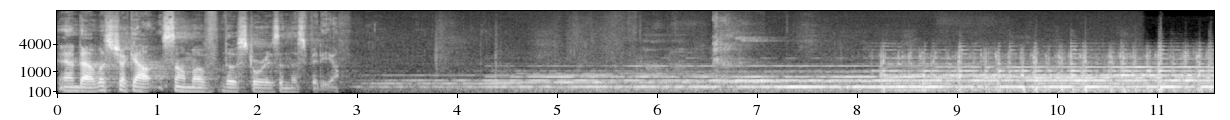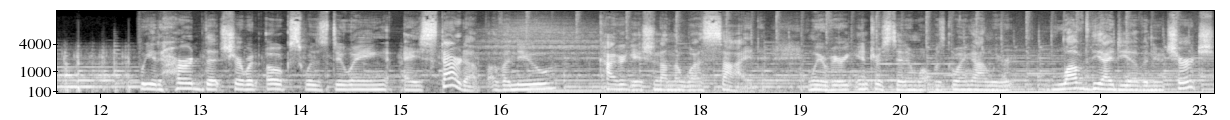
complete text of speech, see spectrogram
And uh, let's check out some of those stories in this video. We had heard that Sherwood Oaks was doing a startup of a new congregation on the west side. And we were very interested in what was going on. We were loved the idea of a new church.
